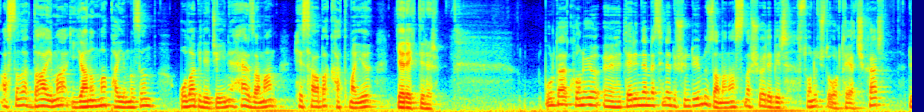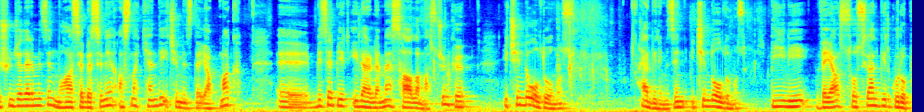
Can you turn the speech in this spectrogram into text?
aslında daima yanılma payımızın olabileceğini her zaman hesaba katmayı gerektirir. Burada konuyu e, derinlemesine düşündüğümüz zaman aslında şöyle bir sonuç da ortaya çıkar düşüncelerimizin muhasebesini aslında kendi içimizde yapmak e, bize bir ilerleme sağlamaz. Çünkü içinde olduğumuz, her birimizin içinde olduğumuz dini veya sosyal bir grup,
